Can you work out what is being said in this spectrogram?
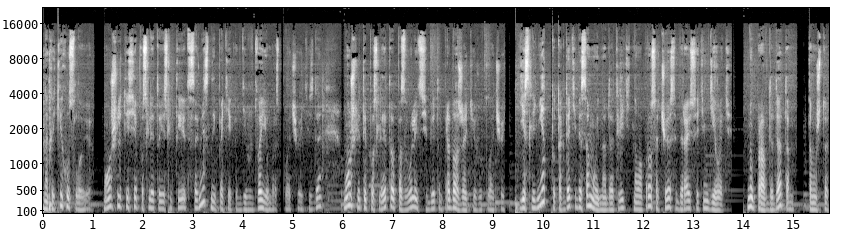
на каких условиях. Можешь ли ты себе после этого, если ты это совместная ипотека, где вы вдвоем расплачиваетесь, да, можешь ли ты после этого позволить себе там продолжать ее выплачивать? Если нет, то тогда тебе самой надо ответить на вопрос, а что я собираюсь с этим делать. Ну, правда, да, там, потому что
